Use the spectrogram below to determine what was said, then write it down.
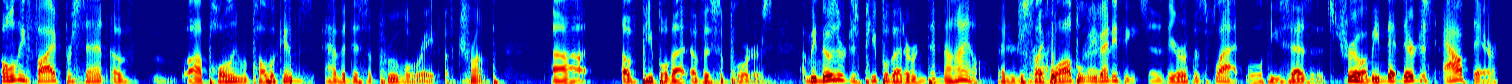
only 5% of uh, polling Republicans have a disapproval rate of Trump, uh, of people that, of his supporters. I mean, those are just people that are in denial, that are just like, well, I'll believe right. anything he says. The earth is flat. Well, if he says it, it's true. I mean, they- they're just out there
